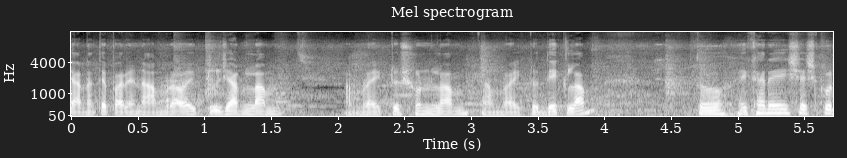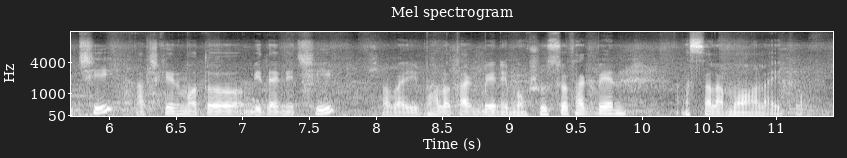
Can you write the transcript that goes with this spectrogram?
জানাতে পারেন। আমরাও একটু জানলাম, আমরা একটু শুনলাম, আমরা একটু দেখলাম। তো এখানেই শেষ করছি। আজকের মতো বিদায় নিচ্ছি। সবাই ভালো থাকবেন এবং সুস্থ থাকবেন। আসসালামু আলাইকুম।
